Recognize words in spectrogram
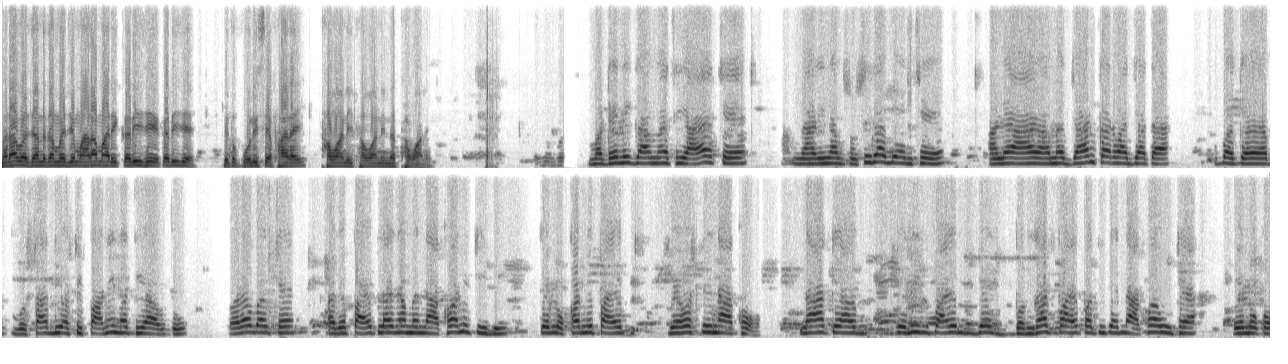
બરાબર છે? અને તમે જે મારામારી કરી છે, એ કરી છે, એ તો પોલીસ એફઆરઆઈ થવાની થવાની, ન થવાની. મઢેલી ગામમાંથી આવ્યા છે, મારી નામ સુશીલાબેન છે, અને આ અમે જાણ કરવા જતા કે સાત દિવસથી પાણી નથી આવતું. બરાબર છે? આજે પાઇપલાઇન અમે નાખવાની કીધી, કે લોખંડની પાઇપ વ્યવસ્થિત નાખો. ના, કે આ પેલી પાઇપ, જે ભંગાર પાઇપ હતી, તે નાખવા ઉઠ્યા. એ લોકો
